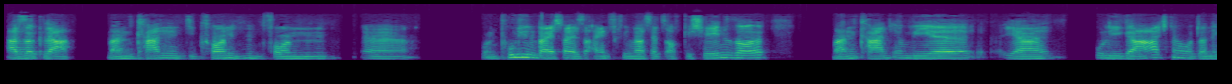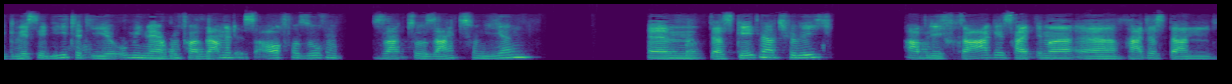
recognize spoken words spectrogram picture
Also klar, man kann die Konten von, äh, von Putin beispielsweise einfrieren, was jetzt auch geschehen soll. Man kann irgendwie ja Oligarchen oder eine gewisse Elite, die um ihn herum versammelt ist, auch versuchen zu sanktionieren. Ähm, das geht natürlich, aber die Frage ist halt immer, äh, hat es dann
